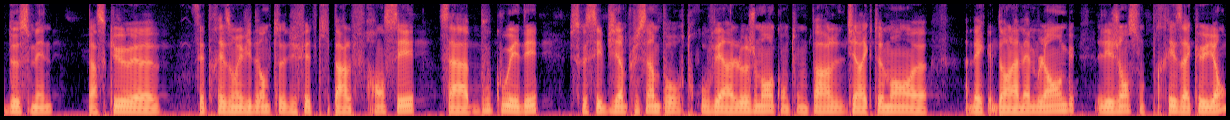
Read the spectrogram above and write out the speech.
deux semaines parce que cette raison évidente du fait qu'il parle français, ça a beaucoup aidé puisque c'est bien plus simple pour trouver un logement quand on parle directement avec, dans la même langue. Les gens sont très accueillants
